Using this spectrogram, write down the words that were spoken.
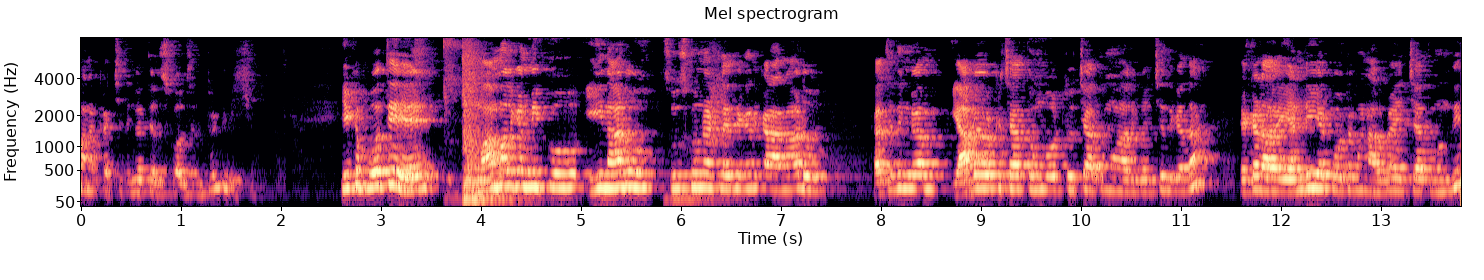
మనం ఖచ్చితంగా తెలుసుకోవాల్సినటువంటి విషయం. ఇకపోతే మామూలుగా మీకు ఈనాడు చూసుకున్నట్లయితే కనుక ఆనాడు ఖచ్చితంగా యాభై ఒక్క శాతం ఓటు శాతం వారికి వచ్చింది కదా. ఇక్కడ ఎన్డీఏ కూటమి నలభై ఐదు శాతం ఉంది.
